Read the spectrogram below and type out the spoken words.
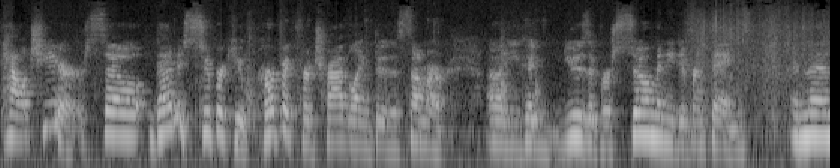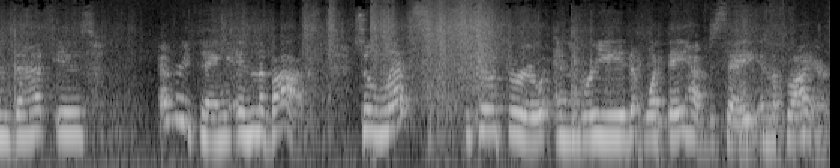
pouch here. So that is super cute. Perfect for traveling through the summer. Uh, you could use it for so many different things. And then that is everything in the box. So let's go through and read what they have to say in the flyer.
